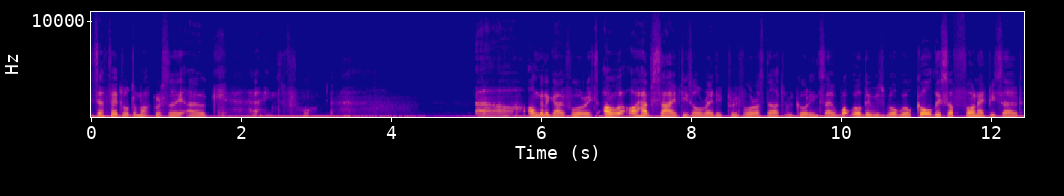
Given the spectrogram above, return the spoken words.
it's a federal democracy, okay. Uh, I'm going to go for it. I, I have saved it already before I started recording. So what we'll do is we'll we'll call this a fun episode.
